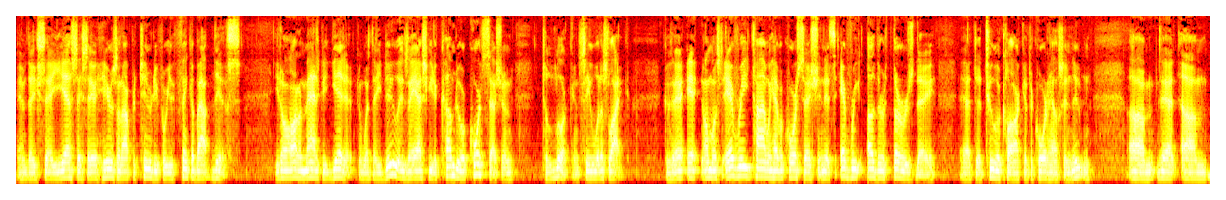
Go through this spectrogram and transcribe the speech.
And they say, Yes. They say, Here's an opportunity for you to think about this. You don't automatically get it. And what they do is they ask you to come to a court session to look and see what it's like. Because almost every time we have a court session, it's every other Thursday at uh, 2 o'clock at the courthouse in Newton, um, that um,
